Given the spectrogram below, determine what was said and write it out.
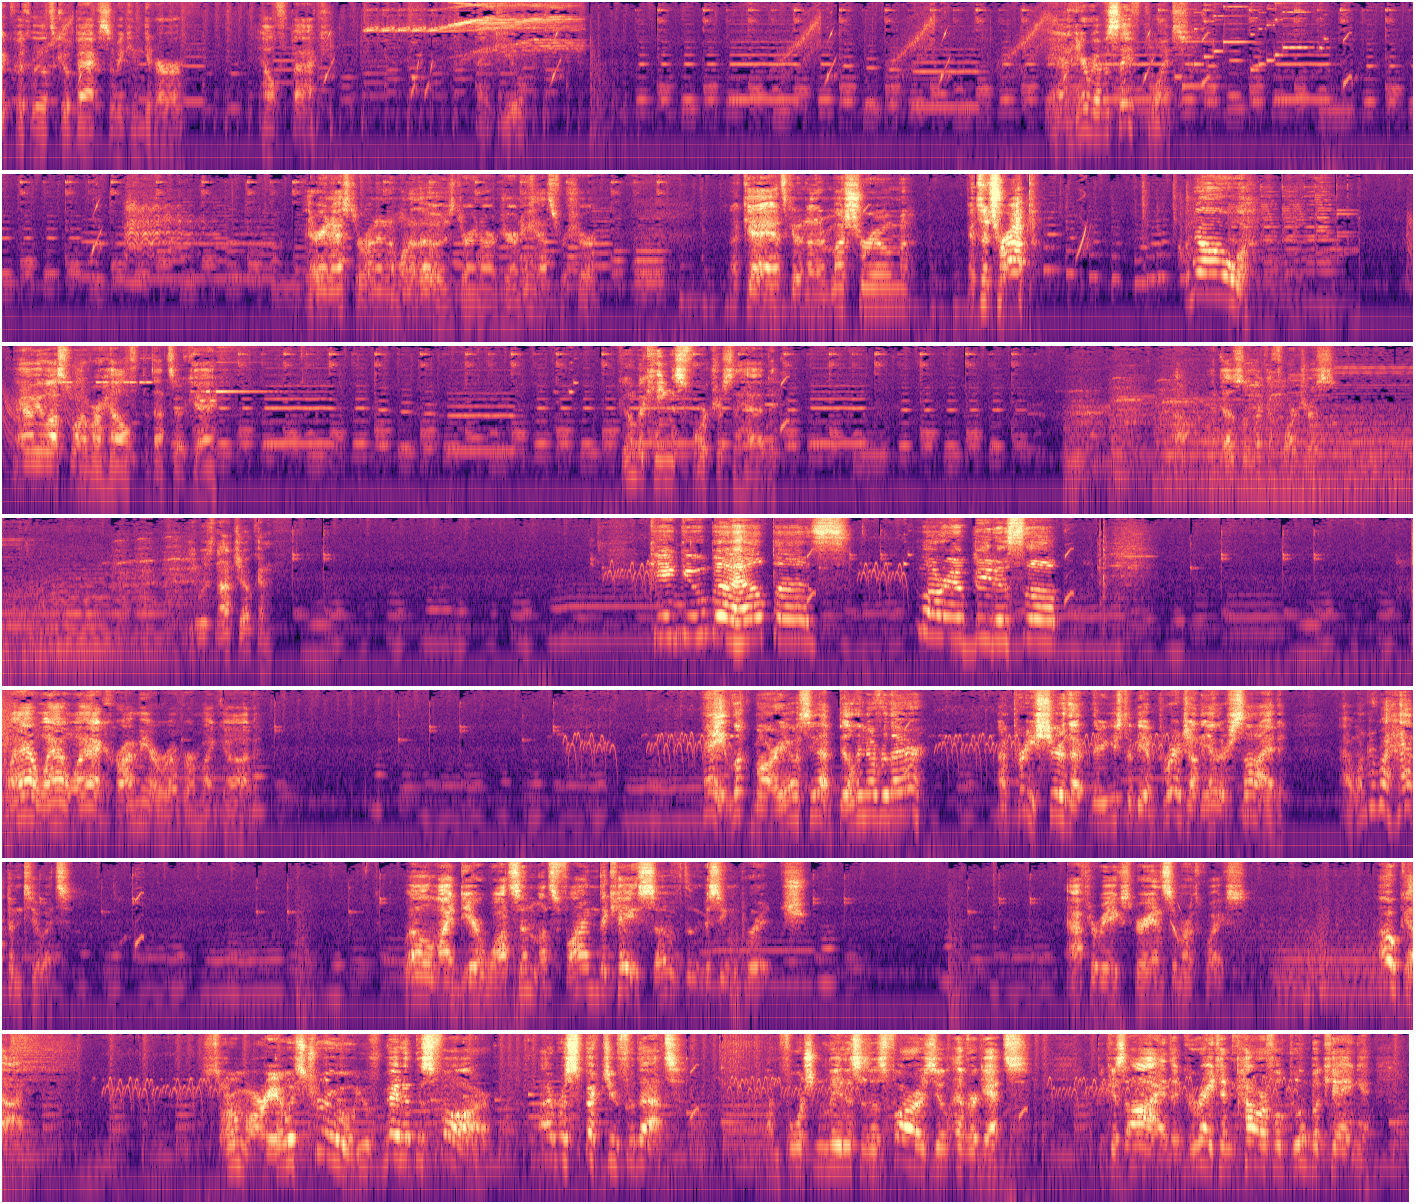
Very quickly, let's go back so we can get our health back. Thank you. And here we have a save point. Very nice to run into one of those during our journey, that's for sure. Okay, let's get another mushroom. It's a trap! No! Yeah, we lost one of our health, but that's okay. Goomba King's Fortress ahead. Oh, it does look like a fortress. He was not joking. King Goomba, help us! Mario beat us up! Wow, wow, wow, cry me a river, my god. Hey, look, Mario, see that building over there? I'm pretty sure that there used to be a bridge on the other side. I wonder what happened to it. Well, my dear Watson, let's find the case of the missing bridge. After we experience some earthquakes. Oh god. So, Mario, it's true. You've made it this far. I respect you for that. Unfortunately, this is as far as you'll ever get. Because I, the great and powerful Goomba King,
